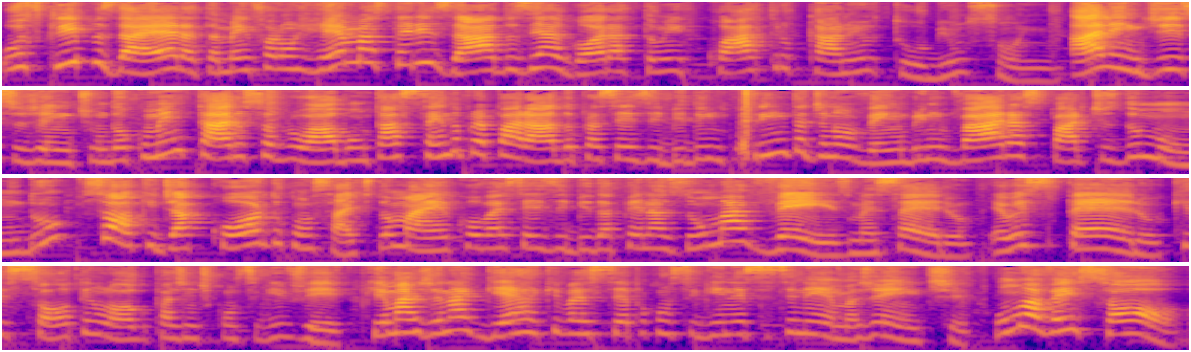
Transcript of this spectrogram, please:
Os clipes da era também foram remasterizados e agora estão em 4K no YouTube, um sonho. Além disso, gente, um documentário sobre o álbum está sendo preparado para ser exibido em 30 de novembro em várias partes do mundo. Só que, de acordo com o site do Michael, vai ser exibido apenas uma vez. Mas sério, eu espero que soltem logo pra gente conseguir ver. Porque imagina a guerra que vai ser para conseguir nesse cinema, gente. Uma vez só,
